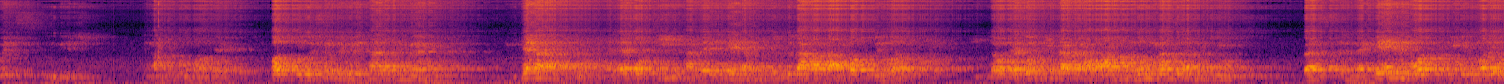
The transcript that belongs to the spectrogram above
width modulation دي هناخدهم مرة جاية pulse فكرتها إن هنا ال S of T هتلاقي هي ال amplitude بتاعها بتاع ال pulse بيتغير. لو ال S of T بتاعتي عبارة عن كلهم نفس ال amplitude بس المكان الوقت فيه بيتغير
